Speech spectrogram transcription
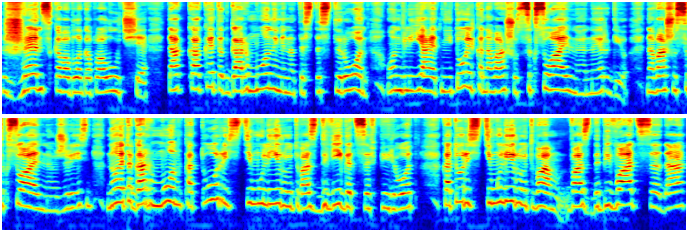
женского благополучия, так как этот гормон, именно тестостерон, он влияет не только на вашу сексуальную энергию, на вашу сексуальную жизнь, но это гормон, который стимулирует вас двигаться вперед, который стимулирует вам, вас добиваться, да,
